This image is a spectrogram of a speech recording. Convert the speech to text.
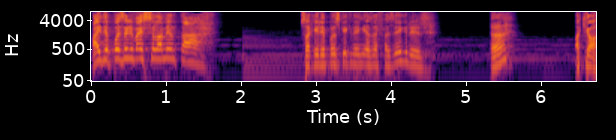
Aí depois ele vai se lamentar. Só que aí depois o que, que Neemias vai fazer, igreja? Hã? Aqui, ó.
